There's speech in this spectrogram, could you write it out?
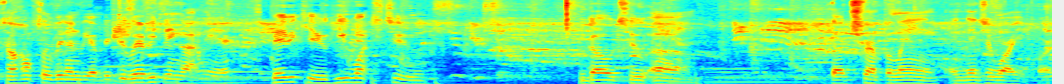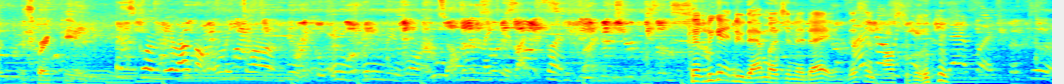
So hopefully we're gonna be able to do everything out here. Baby Q, he wants to go to um, the trampoline in Ninja Warrior Park. It's right there. It's gonna be like our only time doing anything we want, so I'm gonna make it like fun, fun. Cause we can't do that much in a day. That's impossible. that much, but still,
